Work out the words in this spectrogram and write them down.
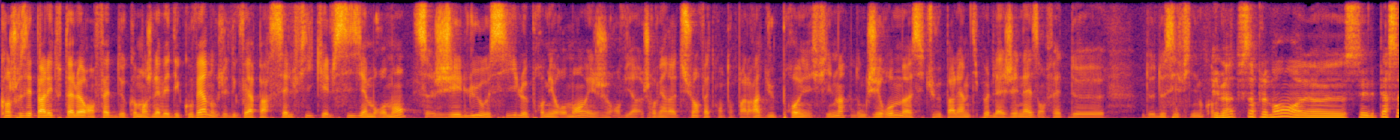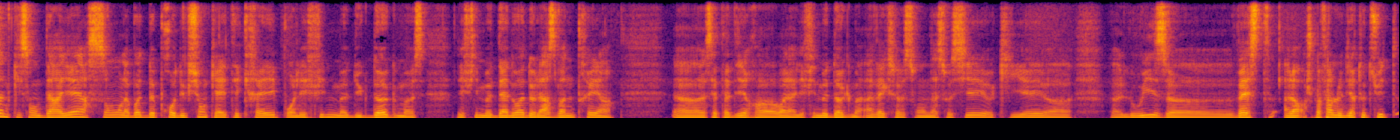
Quand je vous ai parlé tout à l'heure en fait de comment je l'avais découvert, donc j'ai découvert par Selfie qui est le sixième roman. J'ai lu aussi le premier roman et je, reviens, je reviendrai dessus en fait quand on parlera du premier film. Donc Jérôme, si tu veux parler un petit peu de la genèse en fait de, de, ces films. Quoi. Eh bien, tout simplement, euh, les personnes qui sont derrière sont la boîte de production qui a été créée pour les films du Dogme, les films danois de Lars von Trier. Euh, c'est-à-dire euh, voilà les films Dogme avec son associé euh, qui est Louise West. Alors je préfère le dire tout de suite,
